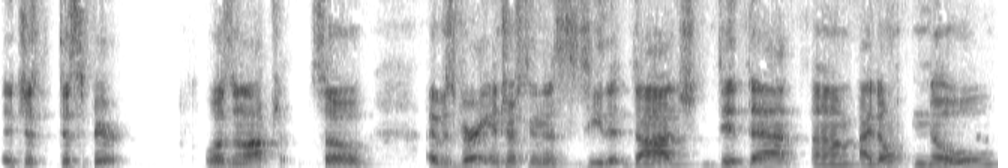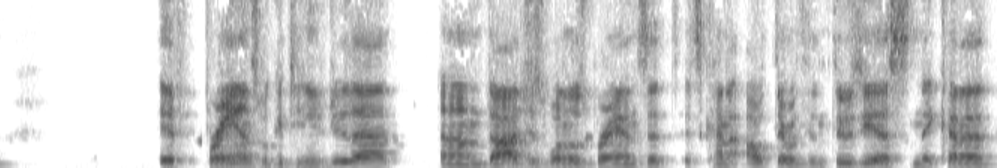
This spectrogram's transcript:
it just disappeared. It wasn't an option. So it was very interesting to see that Dodge did that. Um, I don't know if brands will continue to do that. Um, Dodge is one of those brands that it's kind of out there with enthusiasts, and they kind of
